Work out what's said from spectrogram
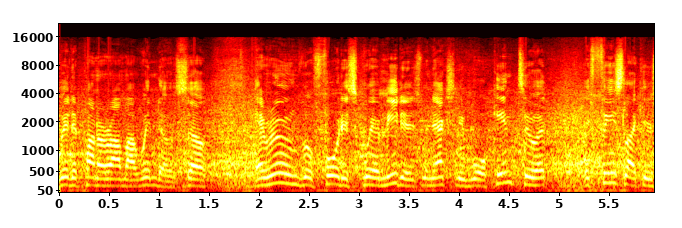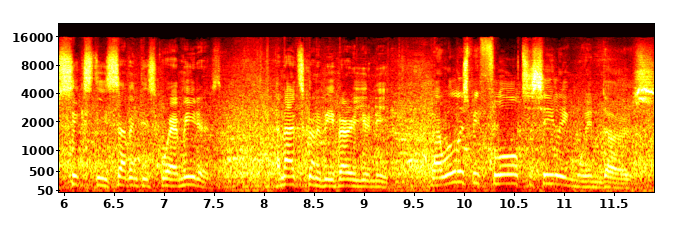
with a panorama window. So a room of 40 square meters, when you actually walk into it, it feels like you're 60, 70 square meters. And that's going to be very unique. Now, will this be floor to ceiling windows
